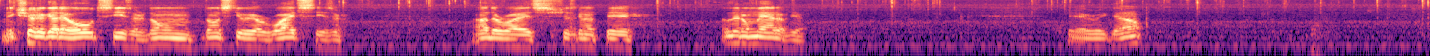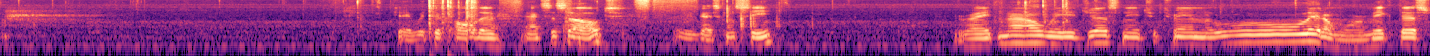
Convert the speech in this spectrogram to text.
Make sure you got an old scissor. Don't don't steal your wife's scissor. Otherwise, she's gonna be a little mad of you. There we go. Okay, we took all the excess out, you guys can see. Right now we just need to trim a little more, make this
